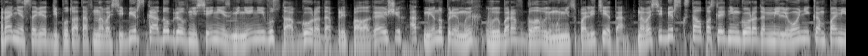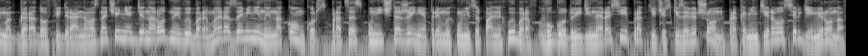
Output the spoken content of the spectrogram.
Ранее Совет депутатов Новосибирска одобрил внесение изменений в устав города, предполагающих отмену прямых выборов главы муниципалитета. Новосибирск стал последним городом-миллионником помимо городов федерального значения, где народные выборы мэра заменены на конкурс. Процесс уничтожения прямых муниципальных выборов в угоду Единой России практически практически завершен, прокомментировал Сергей Миронов.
